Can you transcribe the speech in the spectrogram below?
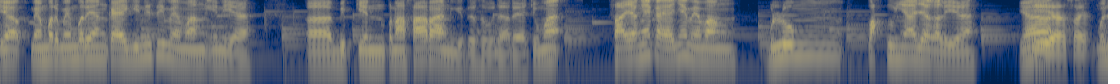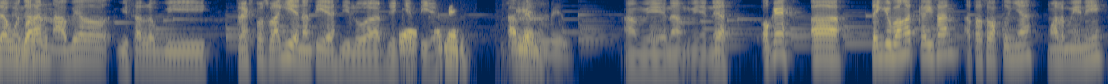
Ya member-member yang kayak gini sih memang ini ya eh, bikin penasaran gitu sebenarnya. Cuma sayangnya kayaknya memang belum waktunya aja kali ya. Ya iya, mudah-mudahan Abel bisa lebih terekspos lagi ya nanti ya di luar JKT ya. Amin. Amin. Amin. Amin amin. Ya, oke. eh, thank you banget Kaisan atas waktunya malam ini.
